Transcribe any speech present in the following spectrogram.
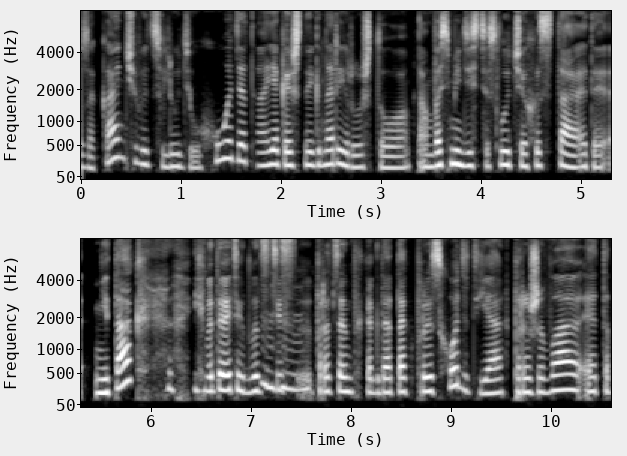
заканчивается, люди уходят. А я, конечно, игнорирую, что там в 80 случаях из 100 это не так. И вот в этих 20 процентах, когда так происходит, я проживаю это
